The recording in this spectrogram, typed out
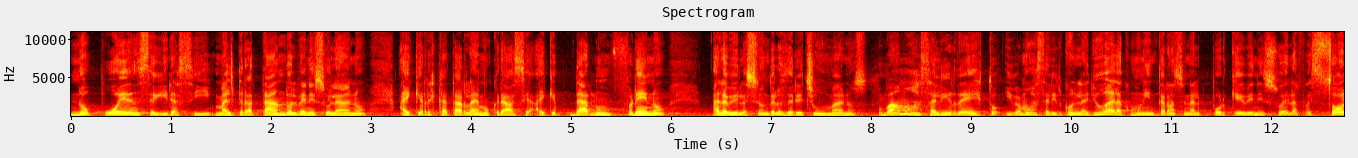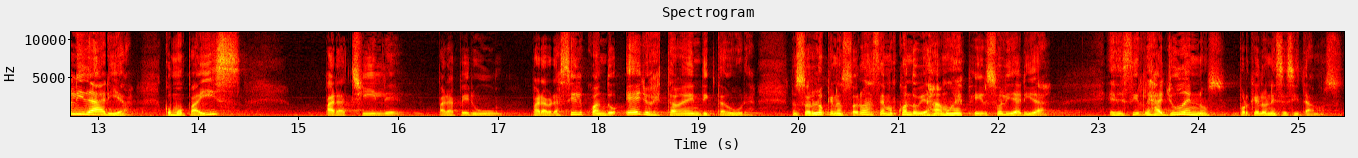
no pueden seguir así, maltratando al venezolano, hay que rescatar la democracia, hay que darle un freno a la violación de los derechos humanos. Vamos a salir de esto y vamos a salir con la ayuda de la comunidad internacional porque Venezuela fue solidaria como país para Chile, para Perú, para Brasil cuando ellos estaban en dictadura. Nosotros lo que nosotros hacemos cuando viajamos es pedir solidaridad es decirles ayúdennos porque lo necesitamos.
